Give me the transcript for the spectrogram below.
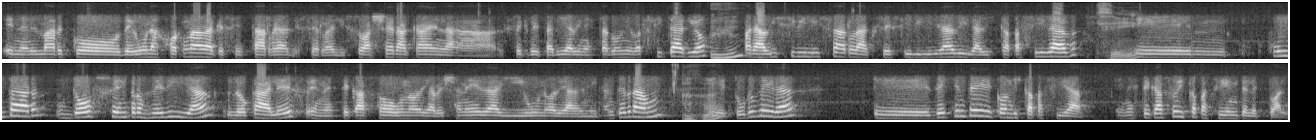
en el marco de una jornada que se, está, se realizó ayer acá en la Secretaría de Bienestar Universitario para visibilizar la accesibilidad y la discapacidad, eh, juntar dos centros de día locales, en este caso uno de Avellaneda y uno de Almirante Brown, eh, Turdera, eh, de gente con discapacidad en este caso discapacidad intelectual.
